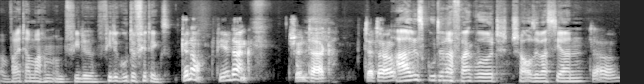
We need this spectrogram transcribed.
weitermachen und viele, viele gute Fittings. Genau. Vielen Dank. Schönen Tag. Ciao, ciao. Alles Gute nach Frankfurt. Ciao, Sebastian. Ciao.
